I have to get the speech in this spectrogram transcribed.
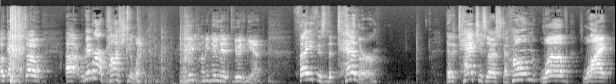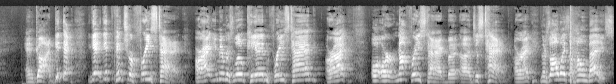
Okay, so uh, remember our postulate. Let me, let me do, the, do it again. Faith is the tether that attaches us to home, love, light, and God. Get that, get, get the picture of freeze tag. All right, you remember as a little kid and freeze tag? All right, or, or not freeze tag, but uh, just tag. All right, and there's always a home base.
